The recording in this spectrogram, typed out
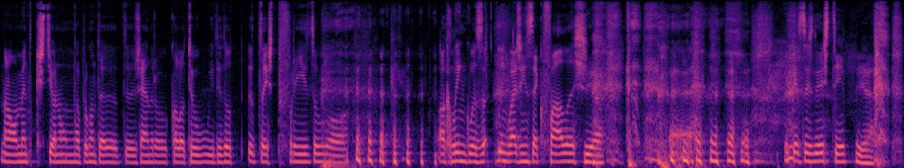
Normalmente questionam uma pergunta de género qual é o teu editor de texto preferido ou, ou que línguas, linguagens é que falas Yeah, e coisas deste tipo. yeah.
